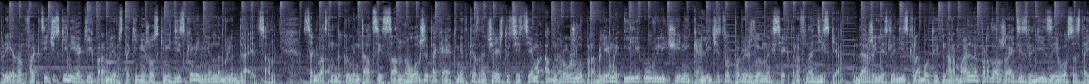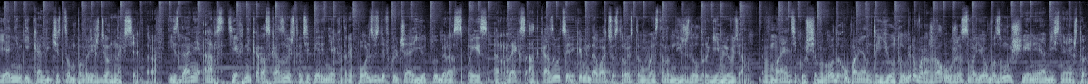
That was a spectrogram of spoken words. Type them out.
При этом фактически никаких проблем с такими жесткими дисками не наблюдается. Согласно документации Synology, такая отметка означает, что система обнаружила проблемы или увеличение количества поврежденных секторов на диске. Даже если диск работает нормально, продолжайте следить за его состоянием и количеством поврежденных секторов. Издание Ars Technica рассказывает, что теперь некоторые пользователи, включая ютубера Space Rex, отказываются рекомендовать устройство Western Digital другим людям. В мае текущего года упомянутый ютубер выражал уже свое возмущение, объясняя, что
